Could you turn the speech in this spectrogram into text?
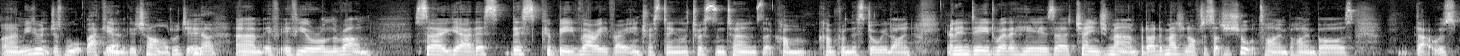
Um, you wouldn't just walk back in Yeah. with your child, would you? No. Um, if if you were on the run. So yeah, this this could be very very interesting. The twists and turns that come come from this storyline, and indeed whether he is a changed man. But I'd imagine after such a short time behind bars, that was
